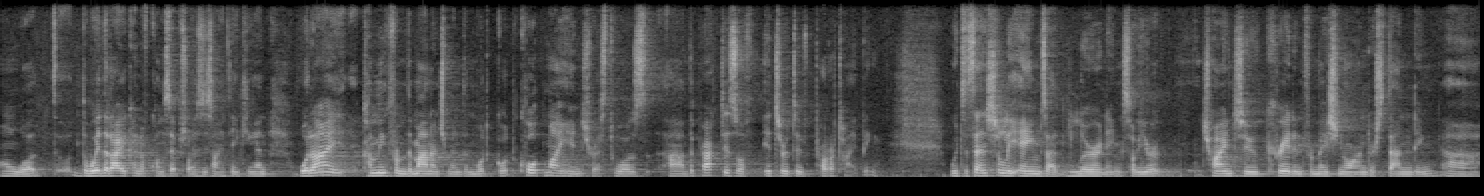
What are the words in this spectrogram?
on what, the way that I kind of conceptualize design thinking and what I, coming from the management and what got, caught my interest was uh, the practice of iterative prototyping which essentially aims at learning. So you're trying to create information or understanding uh,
